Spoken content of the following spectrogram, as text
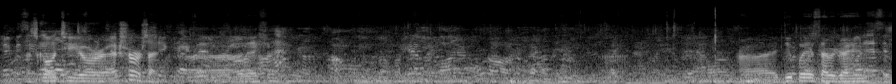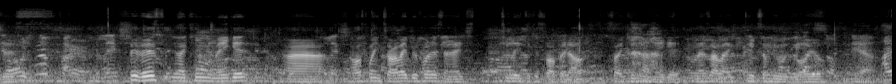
Let's go into your extra or side. Uh, the extra. Uh, I do play a Cyber Dragon. Play this, you know, I can't even make it. Uh, I was playing Twilight before this, and I just too lazy to swap it out, so I can't even make it unless I like take something with loyal. Yeah. Uh,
